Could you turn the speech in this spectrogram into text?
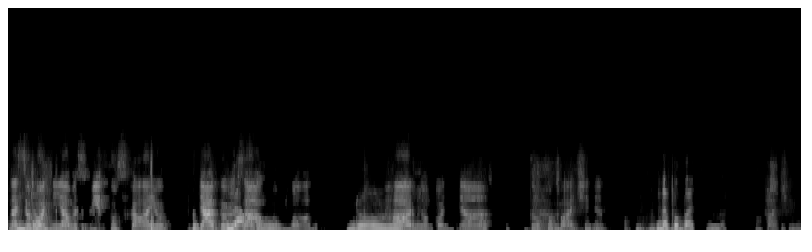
На сьогодні я вас відпускаю. Дякую за увагу. Гарного дня. До побачення. До побачення. Побачення.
